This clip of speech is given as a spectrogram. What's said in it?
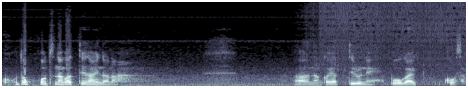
こことここつながってないんだな。ああなんかやってるね。妨害工作。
